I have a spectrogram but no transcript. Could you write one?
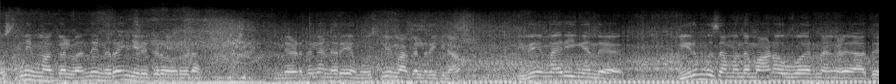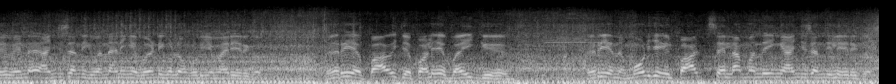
முஸ்லீம் மக்கள் வந்து நிறைஞ்சிருக்கிற ஒரு இடம். இந்த இடத்துல நிறைய முஸ்லீம் மக்கள் இருக்கலாம். இதே மாதிரி இங்கே இந்த இரும்பு சம்மந்தமான உபகரணங்கள் அது வேணா அஞ்சு சந்தைக்கு வந்தால் நீங்கள் வேண்டிக் கொள்ளக்கூடிய மாதிரி இருக்கும். நிறைய பாவிச்ச பழைய பைக்கு நிறைய இந்த மோடிஜைகள் பார்ட்ஸ் எல்லாம் வந்து இங்கே அஞ்சு சந்தையில் இருக்குது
